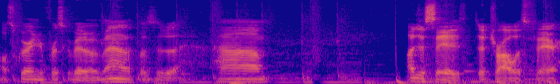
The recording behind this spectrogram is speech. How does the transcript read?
I'll square in your first competitive match. Um, I'll just say a draw was fair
